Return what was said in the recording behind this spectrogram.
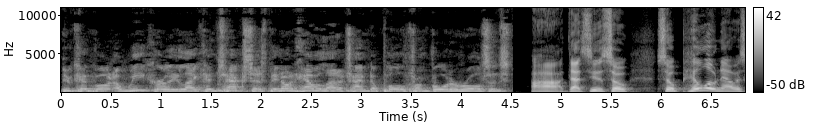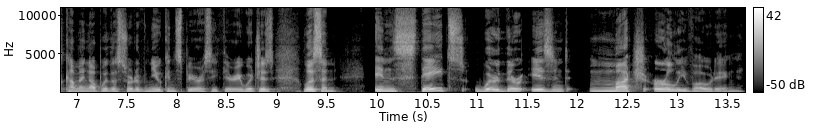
you can vote a week early, like in Texas. They don't have a lot of time to pull from voter rolls and stuff. Ah, that's so. So Pillow now is coming up with a sort of new conspiracy theory, which is: listen, in states where there isn't much early voting,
